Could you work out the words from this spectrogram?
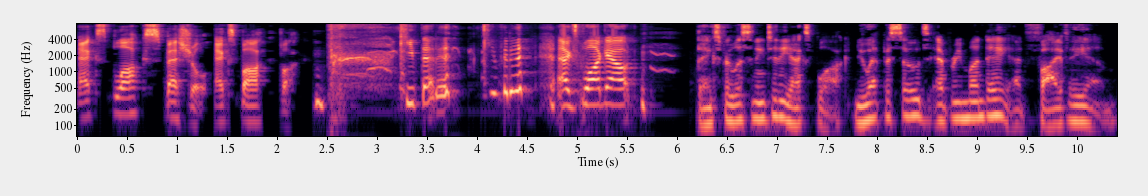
X Block special. X Block fuck. Keep that in. Keep it in. Xblock out. Thanks for listening to the X Block. New episodes every Monday at 5 a.m.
